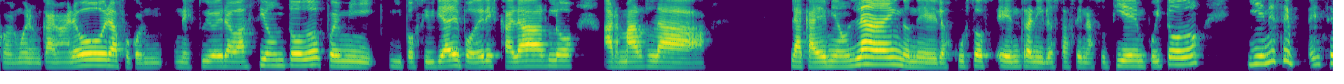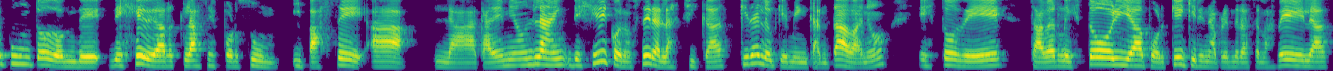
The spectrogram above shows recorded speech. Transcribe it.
bueno, un camarógrafo, con un estudio de grabación, todo. Fue mi, posibilidad de poder escalarlo, armar la, academia online, donde los cursos entran y los hacen a su tiempo y todo. Y en ese, ese punto donde dejé de dar clases por Zoom y pasé a la academia online, dejé de conocer a las chicas, que era lo que me encantaba, ¿no? Esto de saber la historia, por qué quieren aprender a hacer las velas,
